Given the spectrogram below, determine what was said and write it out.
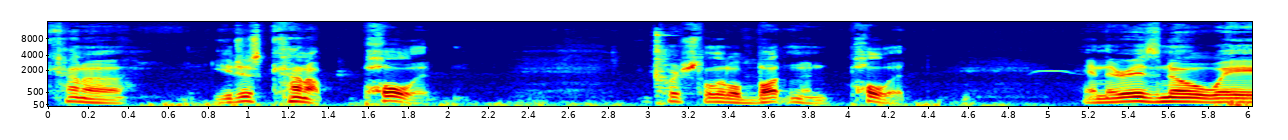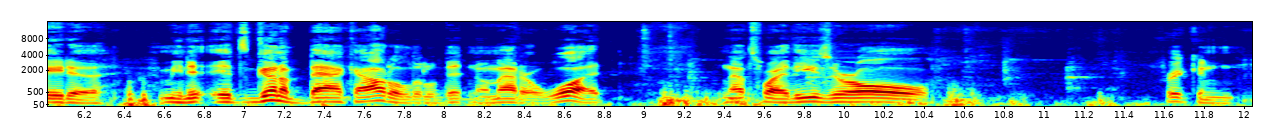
kind of, you just kind of pull it. Push the little button and pull it. And there is no way to, I mean, it's going to back out a little bit no matter what. And that's why these are all freaking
